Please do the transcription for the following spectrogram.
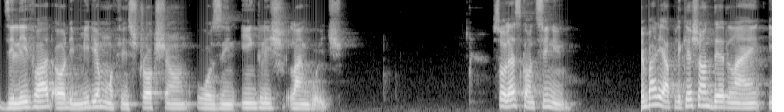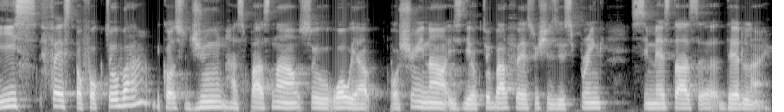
delivered or the medium of instruction was in English language. So let's continue. Remember the application deadline is 1st of October because June has passed now. So what we are pursuing now is the October 1st, which is the spring semester's uh, deadline.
